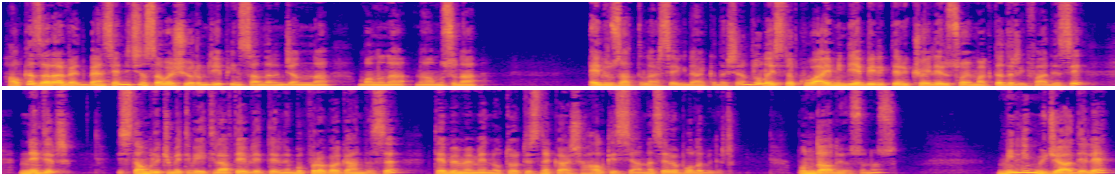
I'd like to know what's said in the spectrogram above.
halka zarar verdi. Ben senin için savaşıyorum deyip insanların canına, malına, namusuna el uzattılar sevgili arkadaşlarım. Dolayısıyla Kuvayi Milliye Birliklerinin köyleri soymaktadır ifadesi nedir? İstanbul hükümeti ve itilaf devletlerinin bu propagandası TBMM'nin otoritesine karşı halk isyanına sebep olabilir. Bunu da alıyorsunuz. Milli mücadele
